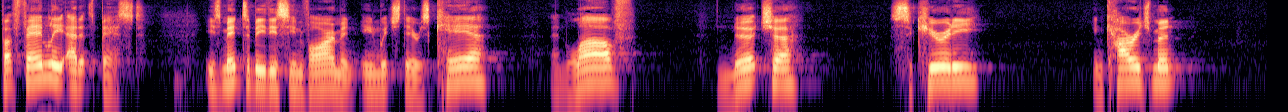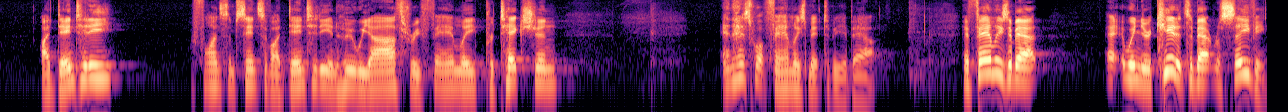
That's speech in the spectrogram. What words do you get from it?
But family at its best is meant to be this environment in which there is care and love, nurture, security, encouragement, identity. We find some sense of identity in who we are through family, protection. And that's what family's meant to be about. And family's about, eh, when you're a kid, it's about receiving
